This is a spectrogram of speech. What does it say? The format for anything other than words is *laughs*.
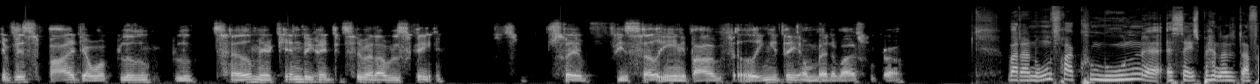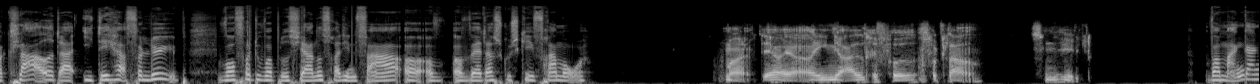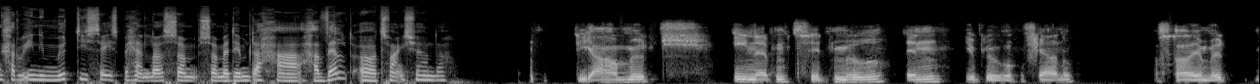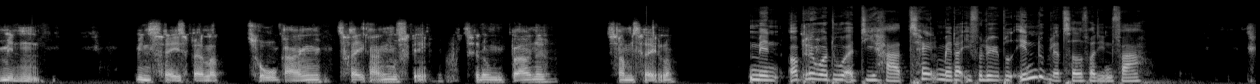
Jeg vidste bare, at jeg var blevet, blevet taget, men jeg kendte ikke rigtig til, hvad der ville ske. Så jeg, vi sad egentlig bare og havde ingen idé om, hvad det var, jeg skulle gøre. Var der nogen fra kommunen af sagsbehandlerne, der forklarede dig i det her forløb, hvorfor du var blevet fjernet fra din far, og, og, og hvad der skulle ske fremover? Nej, det har jeg egentlig aldrig fået forklaret sådan helt. Hvor mange gange har du egentlig mødt de sagsbehandlere, som, som er dem, der har, har valgt at tvangsfjerne dig? Jeg har mødt en af dem til et møde, inden jeg blev fjernet. Og så har jeg mødt min, min sagsbehandler to gange, tre gange måske, til nogle børnesamtaler. Men oplever du, at de har talt med dig i forløbet, inden du bliver taget fra din far?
